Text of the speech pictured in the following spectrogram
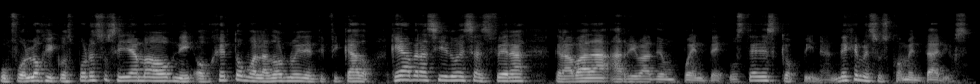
ufológicos, por eso se llama ovni, objeto volador no identificado. ¿Qué habrá sido esa esfera grabada arriba de un puente? ¿Ustedes qué opinan? Déjenme sus comentarios.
